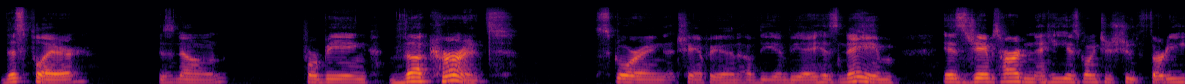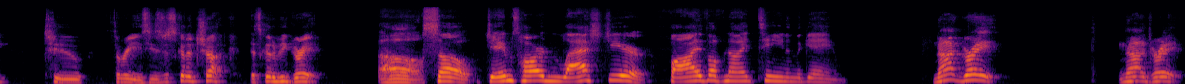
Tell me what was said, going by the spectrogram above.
This player is known for being the current scoring champion of the NBA. His name is James Harden, and he is going to shoot 32 threes. He's just going to chuck. It's going to be great. Oh, so James Harden last year, five of 19 in the game. Not great. Not great.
